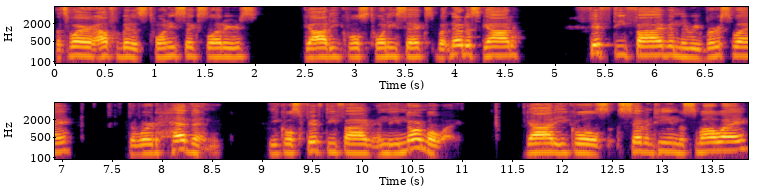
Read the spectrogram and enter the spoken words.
That's why our alphabet is 26 letters. God equals 26. But notice God, 55 in the reverse way. The word heaven equals 55 in the normal way. God equals 17 the small way.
